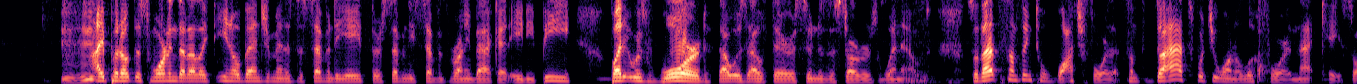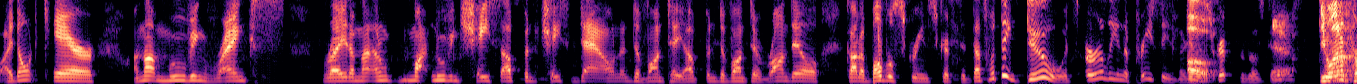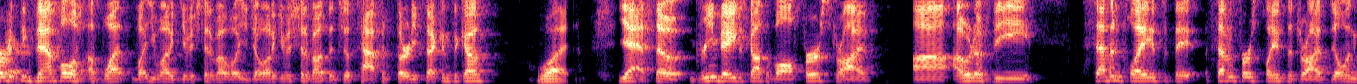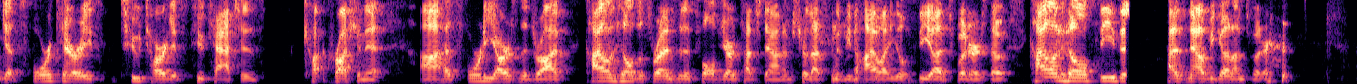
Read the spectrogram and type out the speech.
Mhm. I put out this morning that I liked Eno Benjamin as the 78th or 77th running back at ADP, but it was Ward that was out there as soon as the starters went out. So that's something to watch for. That's something that's what you want to look for in that case. So I don't care. I'm not moving ranks, right? I'm not I'm not moving Chase up and Chase down and Devonte up and Devonte Rondale got a bubble screen scripted. That's what they do. It's early in the preseason. They're gonna Oh. script for those guys. Yeah. Do you want a perfect care. example of, of what, what you want to give a shit about, what you don't want to give a shit about that just happened 30 seconds ago? What? Yeah, so Green Bay just got the ball first drive. Uh, out of the seven plays that they seven first plays the drive, Dillon gets four carries, two targets, two catches, cu- crushing it. Uh, has 40 yards in the drive. Kylin Hill just runs in a 12 yard touchdown. I'm sure that's going to be the highlight you'll see on Twitter. So Kylin Hill season has now begun on Twitter.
